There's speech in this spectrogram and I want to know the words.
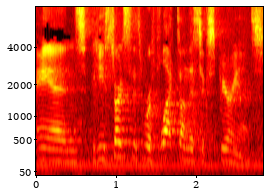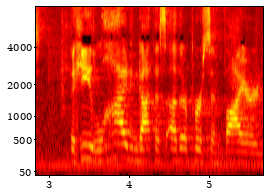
and he starts to reflect on this experience that he lied and got this other person fired.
